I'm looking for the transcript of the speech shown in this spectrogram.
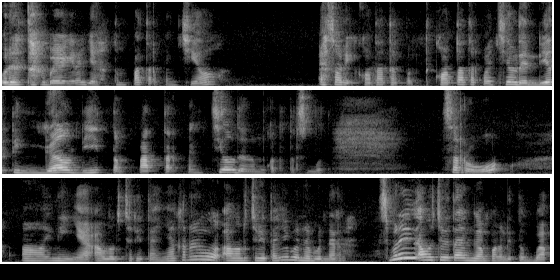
udah terbayangin aja tempat terpencil. Eh sorry kota terpe, kota terpencil dan dia tinggal di tempat terpencil dalam kota tersebut. Seru uh, ininya alur ceritanya. Karena alur ceritanya bener-bener sebenarnya alur cerita yang gampang ditebak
